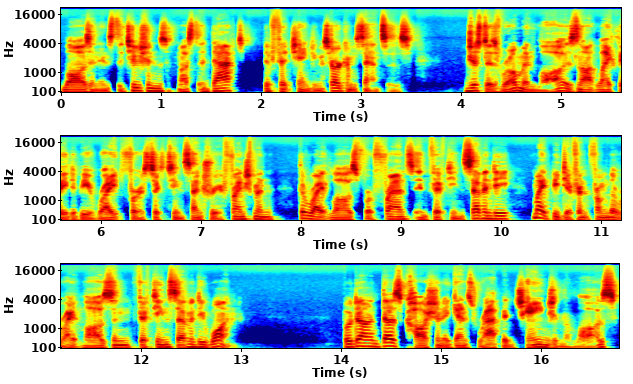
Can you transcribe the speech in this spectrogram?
Laws and institutions must adapt to fit changing circumstances. Just as Roman law is not likely to be right for a 16th century Frenchman, the right laws for France in 1570 might be different from the right laws in 1571. Bodin does caution against rapid change in the laws,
